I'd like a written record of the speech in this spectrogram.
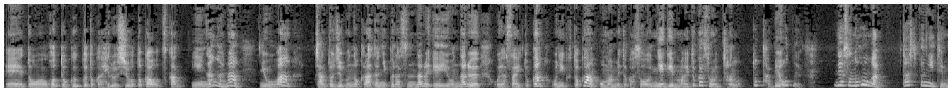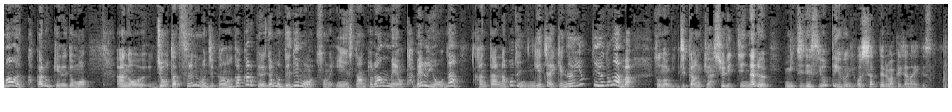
えっ、ー、と、ホットクックとかヘルシオとかを使いながら、要は、ちゃんと自分の体にプラスになる栄養になるお野菜とかお肉とかお豆とかそうね、玄米とかそういうのちゃんと食べようって。で、その方が確かに手間はかかるけれども、あの、上達するにも時間はかかるけれども、ででも、そのインスタントラーメンを食べるような簡単なことに逃げちゃいけないよっていうのが、まあ、その時間キャッシュリッチになる道ですよっていうふうにおっしゃってるわけじゃないですか。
